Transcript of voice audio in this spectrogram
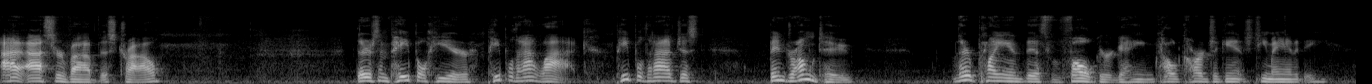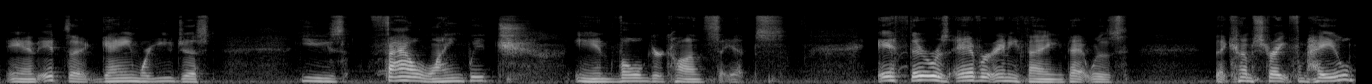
I, I survived this trial there's some people here, people that I like, people that I've just been drawn to. They're playing this vulgar game called Cards Against Humanity. And it's a game where you just use foul language and vulgar concepts. If there was ever anything that was that comes straight from hell,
